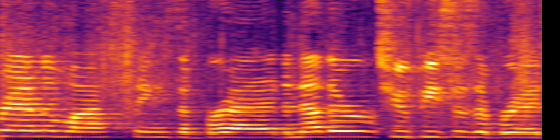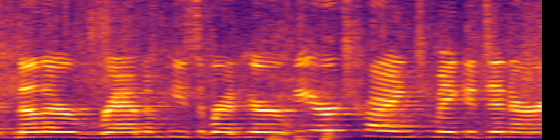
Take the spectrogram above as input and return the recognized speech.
random last things of bread, another two pieces of bread, another random piece of bread here. We are trying to make a dinner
